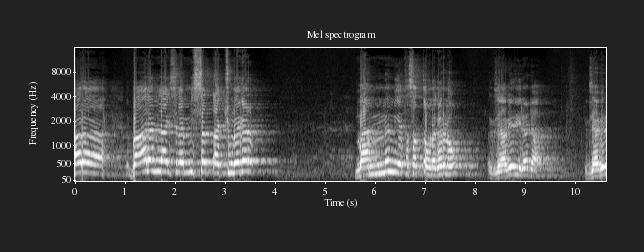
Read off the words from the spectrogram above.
አረ በዓለም ላይ ስለሚሰጣችሁ ነገር ማንም የተሰጠው ነገር ነው። እግዚአብሔር ይረዳል። እግዚአብሔር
